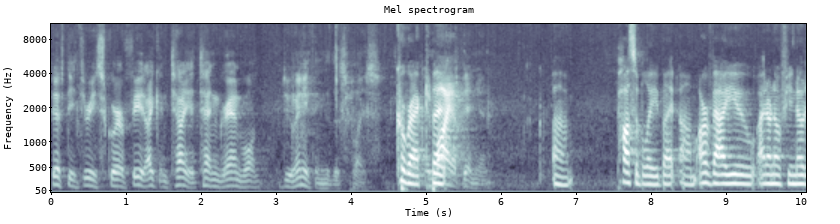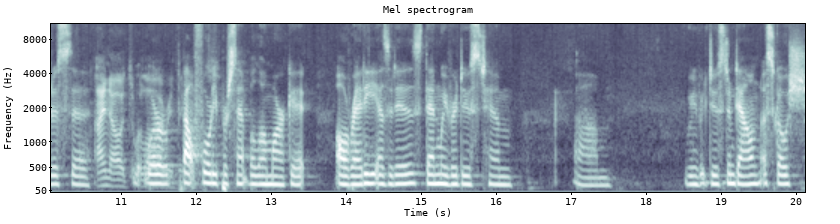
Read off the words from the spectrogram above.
fifty-three square feet, I can tell you ten grand won't do anything to this place. Correct, In but- my opinion. um, Possibly, but um, our value, I don't know if you noticed the. I know it's below We're everything about forty percent below market already as it is. Then we reduced him, um, we reduced him down a skosh.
